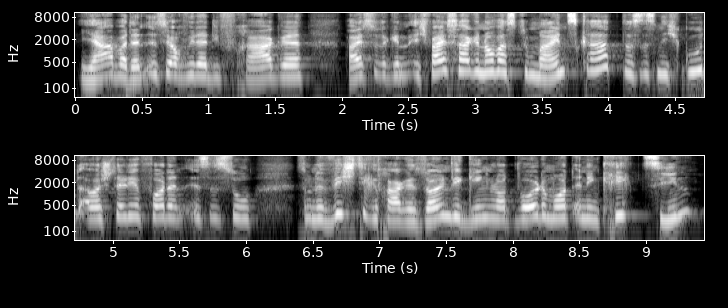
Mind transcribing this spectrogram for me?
Ja, aber dann ist ja auch wieder die Frage, weißt du, ich weiß ja genau, was du meinst gerade, das ist nicht gut, aber stell dir vor, dann ist es so, so eine wichtige Frage, sollen wir gegen Lord Voldemort in den Krieg ziehen?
